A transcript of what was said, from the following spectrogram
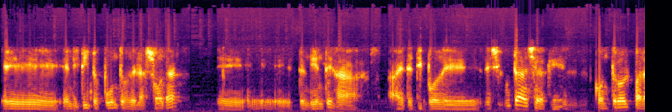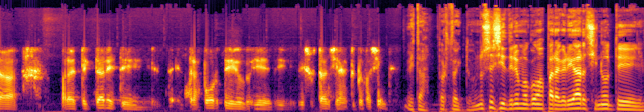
eh, en distintos puntos de la zona eh, tendientes a, este tipo de, de circunstancias, que es el control para para detectar este el transporte de, sustancias estupefacientes. Está, perfecto. No sé si tenemos algo más para agregar, si no te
